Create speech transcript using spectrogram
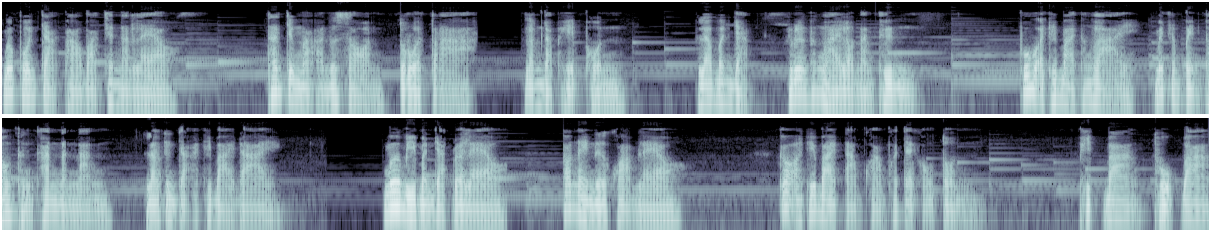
เมื่อพ้นจากภาวะเช่นนั้นแล้ว ท่านจึงมาอนุสรตรวจตรา ลำดับเหตุผล แล้วบัญญัติเรื่องทั้งหลายเหล่านั้นขึ้น ผู้อธิบายทั้งหลายไม่จำเป็นต้องถึงขั้นนั้นๆ แล้วจึงจะอธิบายได้ เมื่อมีบัญญัติไว้แล้วเข้าในเนื้อความแล้ว ก็อธิบายตามความเข้าใจของตน ผิดบ้าง ถูกบ้าง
